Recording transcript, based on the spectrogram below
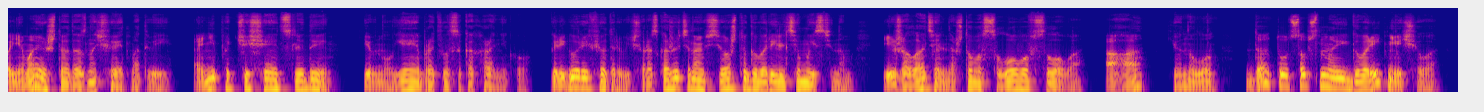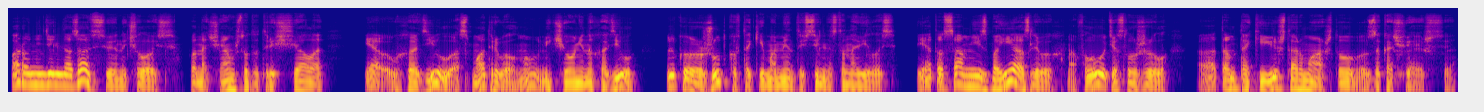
«Понимаешь, что это означает, Матвей? Они подчищают следы», – кивнул я и обратился к охраннику. «Григорий Федорович, расскажите нам все, что говорили тем истинам, и желательно, чтобы слово в слово». «Ага», – кивнул он. «Да тут, собственно, и говорить нечего. Пару недель назад все и началось. По ночам что-то трещало. Я выходил, осматривал, но ничего не находил. Только жутко в такие моменты сильно становилось. Я-то сам не из боязливых, на флоте служил, а там такие шторма, что закачаешься.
